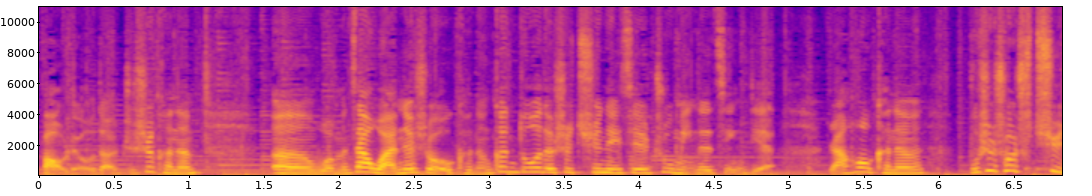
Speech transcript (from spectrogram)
保留的，只是可能。嗯，我们在玩的时候，可能更多的是去那些著名的景点，然后可能不是说去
